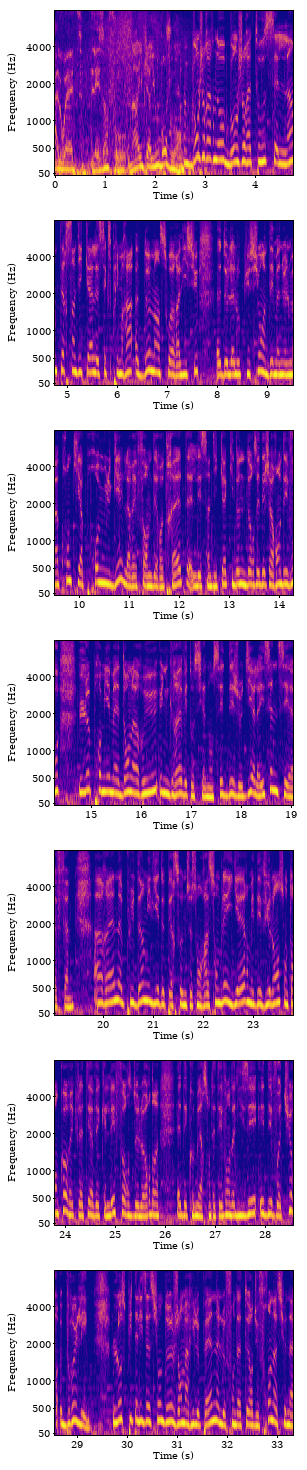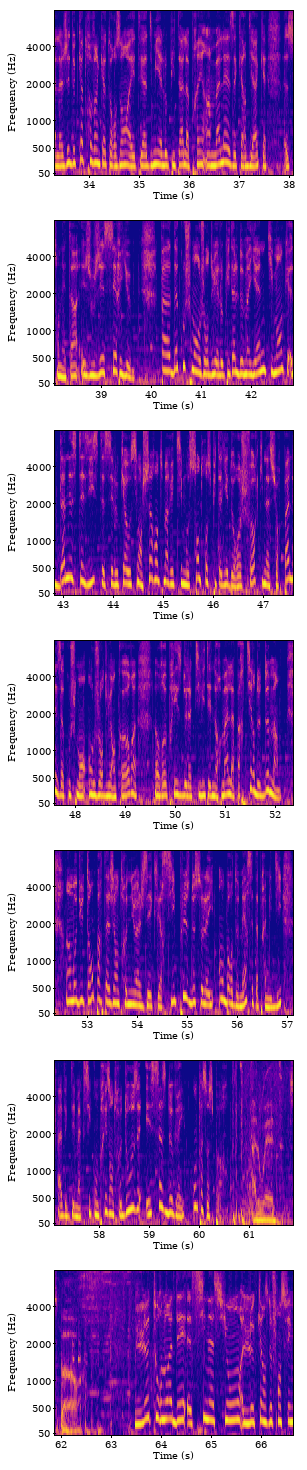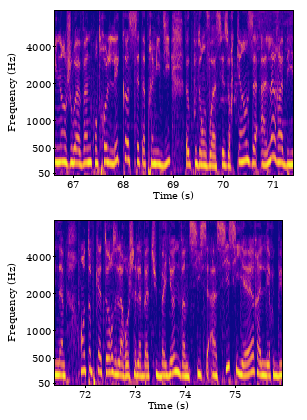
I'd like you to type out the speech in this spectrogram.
Alouette, les infos. Marie Piriou, bonjour. Bonjour Arnaud, bonjour à tous. L'intersyndicale s'exprimera demain soir à l'issue de l'allocution d'Emmanuel Macron qui a promulgué la réforme des retraites. Les syndicats qui donnent d'ores et déjà rendez-vous le 1er mai dans la rue. Une grève est aussi annoncée dès jeudi à la SNCF. À Rennes, plus d'un millier de personnes se sont rassemblées hier, mais des violences ont encore éclaté avec les forces de l'ordre. Des commerces ont été vandalisés et des voitures brûlées. L'hospitalisation de Jean-Marie Le Pen, le fondateur du Front National âgé de 94 ans, a été admis à l'hôpital après un malaise cardiaque. Son état est jugé sérieux. Pas d'accouchement aujourd'hui à l'hôpital de Mayenne qui manque d'anesthésistes. C'est le cas aussi en Charente-Maritime au centre hospitalier de Rochefort qui n'assure pas les accouchements aujourd'hui encore. Reprise de l'activité normale à partir de demain. Un mot du temps partagé entre nuages et éclaircies. Plus de soleil en bord de mer cet après-midi avec des maxis comprises entre 12 et 16 degrés. On passe au sport. Alouette, sport. Le tournoi des Six Nations, le 15 de France féminin joue à Vannes contre l'Écosse cet après-midi. Coup d'envoi à 16h15 à l'Arabine. En top 14, La Rochelle a battu Bayonne 26 à 6 hier. Les rugby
